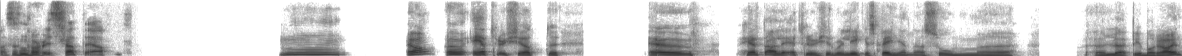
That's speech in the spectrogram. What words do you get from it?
Altså Norris sjette, ja. Mm, ja, jeg tror ikke at øh, Helt ærlig, jeg tror ikke det blir like spennende som øh, løpet i Bahrain.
